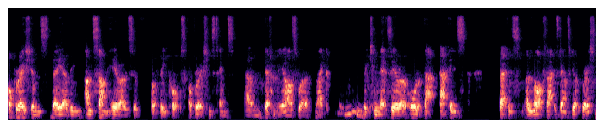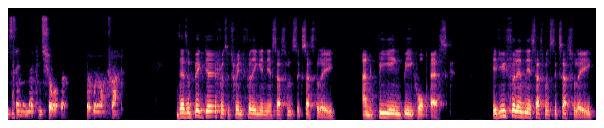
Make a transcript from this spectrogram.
operations, they are the unsung heroes of, of B Corp's operations teams. Um, definitely ours were like reaching net zero, all of that. That is that is a lot of that is down to the operations team and making sure that, that we're on track. There's a big difference between filling in the assessment successfully and being B Corp esque. If you fill in the assessment successfully,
